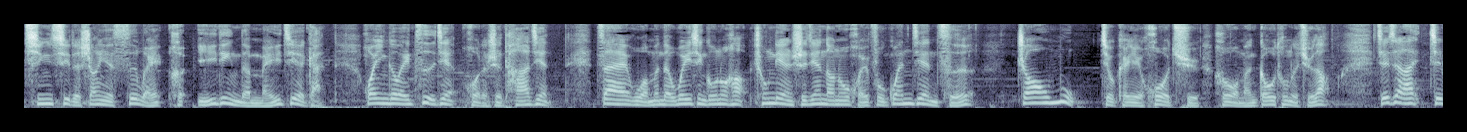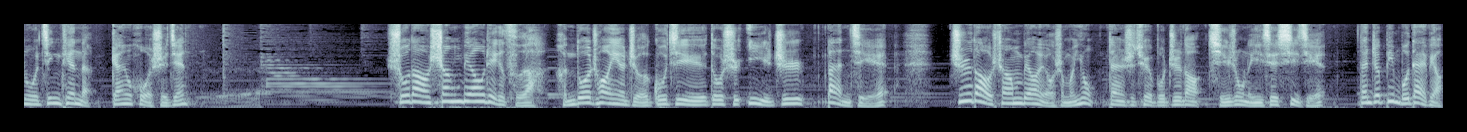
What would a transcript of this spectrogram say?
清晰的商业思维和一定的媒介感。欢迎各位自荐或者是他荐，在我们的微信公众号“充电时间”当中回复关键词。招募就可以获取和我们沟通的渠道。接下来进入今天的干货时间。说到商标这个词啊，很多创业者估计都是一知半解，知道商标有什么用，但是却不知道其中的一些细节。但这并不代表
